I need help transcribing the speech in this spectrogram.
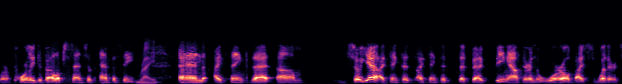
or a poorly developed sense of empathy. Right. And I think that um, so yeah, I think that I think that that by being out there in the world, by whether it's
